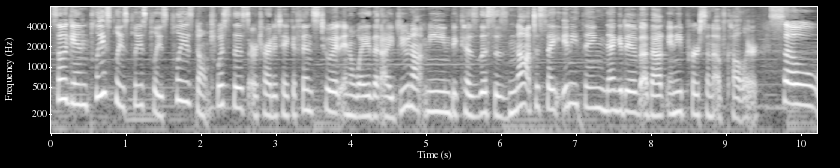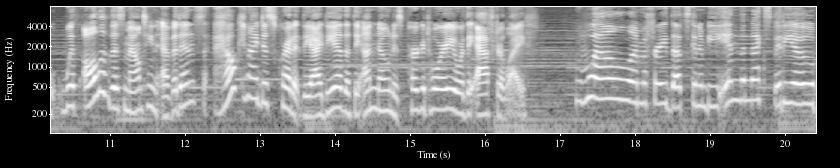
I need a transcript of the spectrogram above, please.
So, again, please, please, please, please, please don't twist this or try to take offense to it in a way that I do not mean because this is not to say anything negative about any person of color. So, with all of this mounting evidence, how can I discredit the idea that the unknown is purgatory or the afterlife? Well, I'm afraid that's going to be in the next video.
